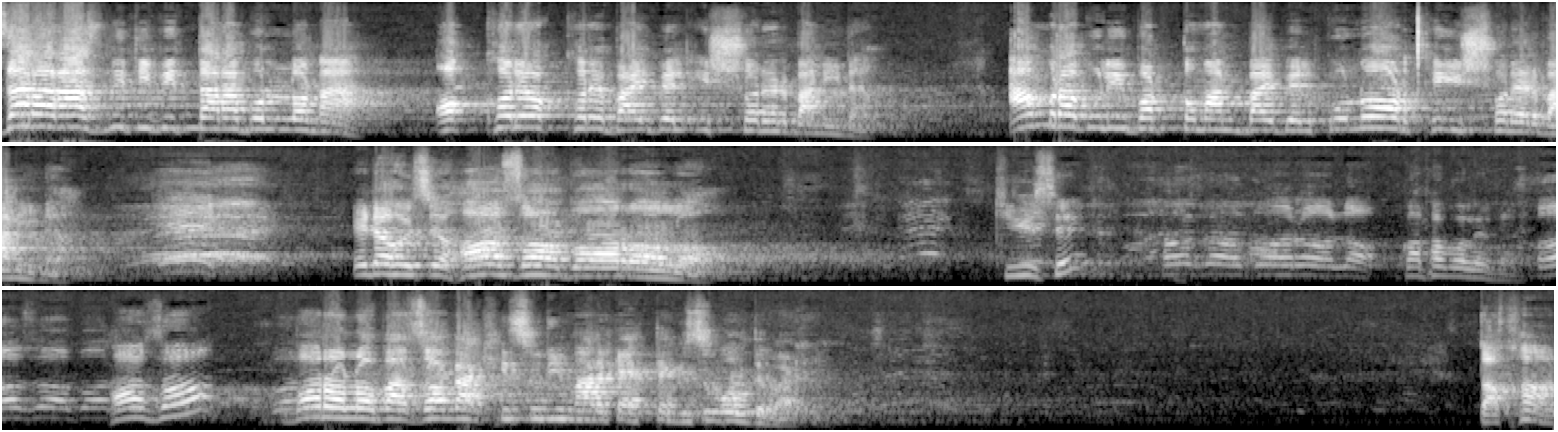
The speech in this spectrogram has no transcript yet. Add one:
যারা রাজনীতিবিদ, তারা বলল, না অক্ষরে অক্ষরে বাইবেল ঈশ্বরের বাণী না। আমরা বলি বর্তমান বাইবেল কোন অর্থে ঈশ্বরের বাণী না। এটা হয়েছে হজ বরল কি হয়েছে? কথা বলে না। হজ বরল বা জগা খিচুড়ি মার্কে একটা কিছু বলতে পারে। তখন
